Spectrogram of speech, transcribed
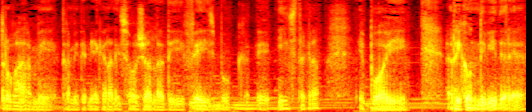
trovarmi tramite i miei canali social di Facebook e Instagram e puoi ricondividere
